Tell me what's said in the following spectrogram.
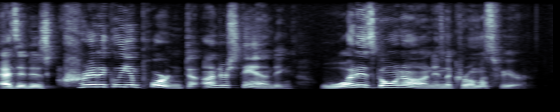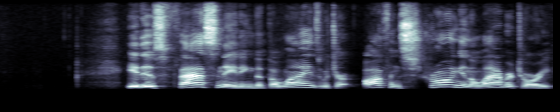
as it is critically important to understanding what is going on in the chromosphere. It is fascinating that the lines which are often strong in the laboratory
